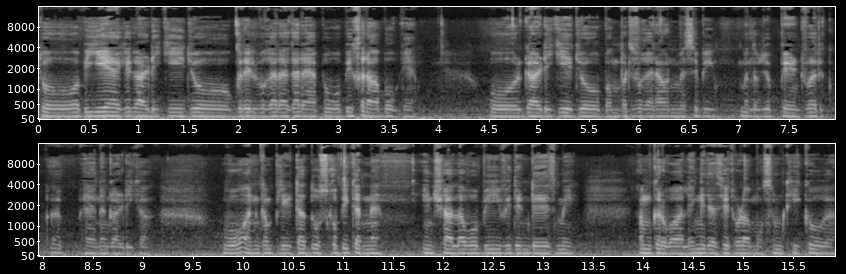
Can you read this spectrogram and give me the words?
तो अभी ये है कि गाड़ी की जो ग्रिल वगैरह का रैप है, वो भी ख़राब हो गया और गाड़ी के जो बम्पर्स वगैरह उनमें से भी मतलब जो पेंट वर्क है ना गाड़ी का, वो अनकम्प्लीट है तो उसको भी करना है। इन वो भी विद इन डेज़ में हम करवा लेंगे, जैसे थोड़ा मौसम ठीक होगा।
